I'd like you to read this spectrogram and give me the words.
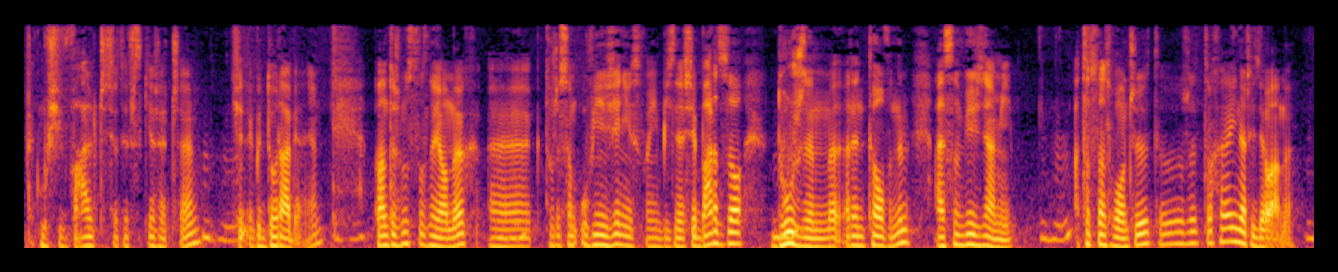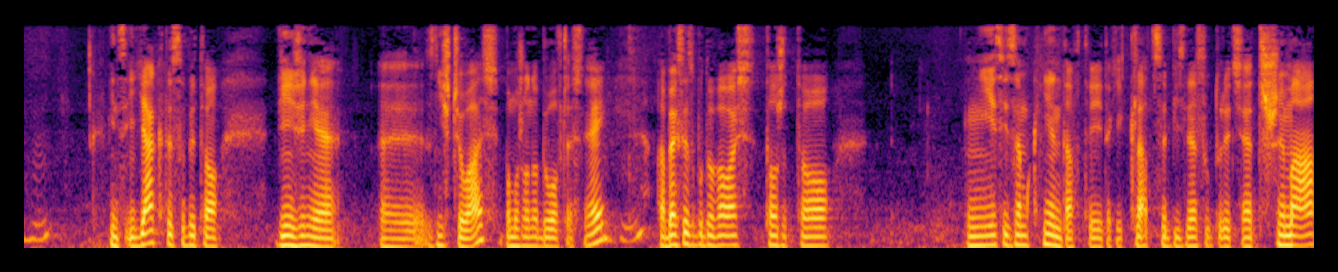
tak musi walczyć o te wszystkie rzeczy, się jakby dorabia, nie? Mam też mnóstwo znajomych, e, którzy są uwięzieni w swoim biznesie, bardzo dużym, rentownym, ale są więźniami. A to, co nas łączy, to, że trochę inaczej działamy. Więc jak ty sobie to więzienie e, zniszczyłaś, bo może ono było wcześniej, albo jak sobie zbudowałaś to, że to nie jesteś zamknięta w tej takiej klatce biznesu, który cię trzyma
